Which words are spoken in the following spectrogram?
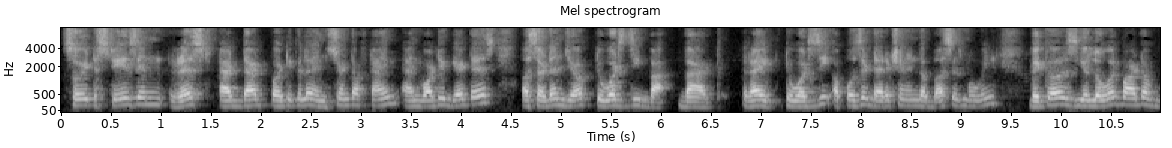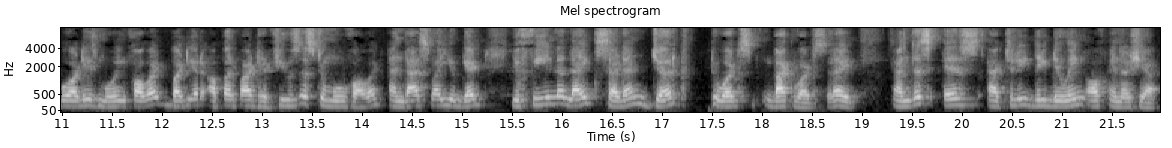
So it stays in rest at that particular instant of time. And what you get is a sudden jerk towards the back right towards the opposite direction in the bus is moving because your lower part of body is moving forward but your upper part refuses to move forward. And that's why you get you feel a like sudden jerk towards backwards right? And this is actually the doing of inertia.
